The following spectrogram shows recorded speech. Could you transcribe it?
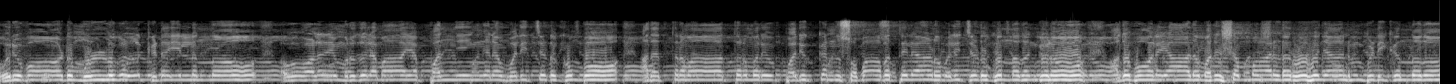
ഒരുപാട് മുള്ളുകൾക്കിടയിൽ നിന്നോ വളരെ മൃദുലമായ പഞ്ഞി ഇങ്ങനെ വലിച്ചെടുക്കുമ്പോ അതെത്രമാത്രം ഒരു പരുക്കൻ സ്വഭാവത്തിലാണ് വലിച്ചെടുക്കുന്നതെങ്കിലോ അതുപോലെയാണ് മനുഷ്യന്മാരുടെ റൂഹ് ഞാനും പിടിക്കുന്നതോ?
